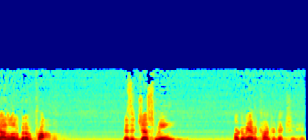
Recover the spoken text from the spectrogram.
Got a little bit of a problem. Is it just me? Or do we have a contradiction here?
